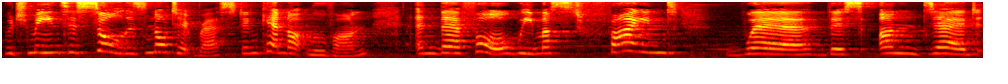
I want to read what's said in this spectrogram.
Which means his soul is not at rest and cannot move on, and therefore we must find where this undead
